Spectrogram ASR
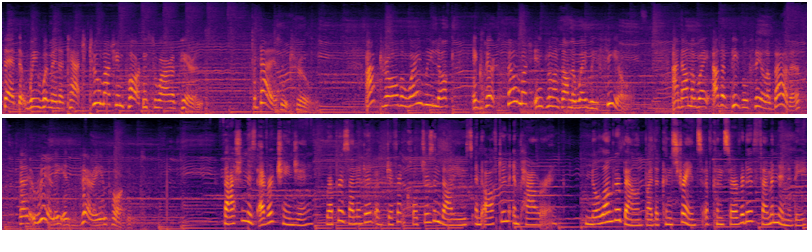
said that we women attach too much importance to our appearance. But that isn't true. After all, the way we look exerts so much influence on the way we feel and on the way other people feel about us that it really is very important. Fashion is ever changing, representative of different cultures and values, and often empowering. No longer bound by the constraints of conservative femininity,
